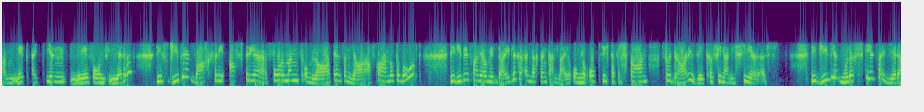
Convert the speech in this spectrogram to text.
um, net uiteen lê vir ons lede. Die GP wag vir die aftree hervormings om later vanjaar afgehandel te word. Die GP sal jou met duidelike inligting kan lei om jou opsies te verstaan sodra die wet gefinaliseer is. Die GPF moedig steeds sy lede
